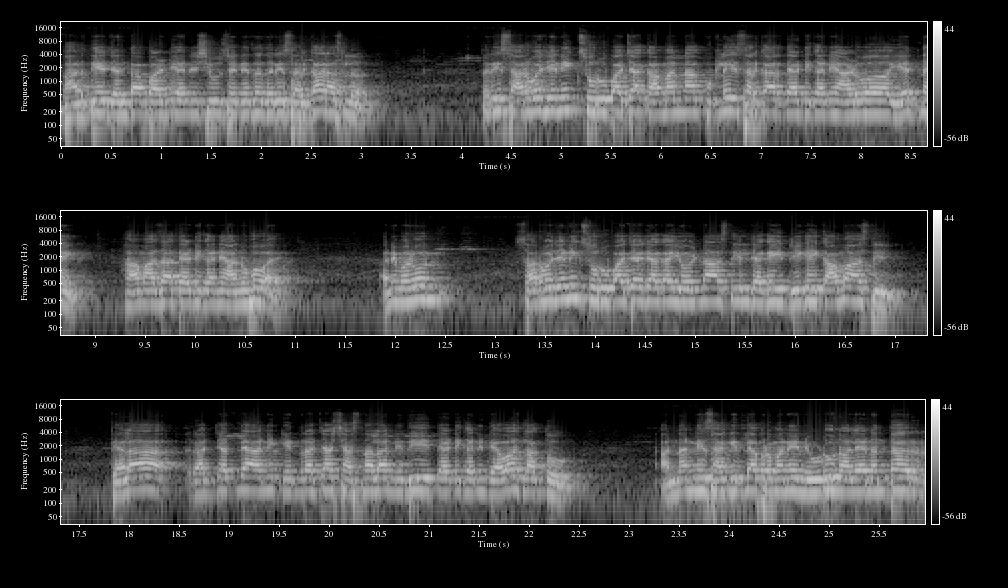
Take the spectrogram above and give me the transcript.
भारतीय जनता पार्टी आणि शिवसेनेचं जरी सरकार असलं तरी सार्वजनिक स्वरूपाच्या कामांना कुठलंही सरकार त्या ठिकाणी आडवं येत नाही. हा माझा त्या ठिकाणी अनुभव आहे. आणि म्हणून सार्वजनिक स्वरूपाच्या ज्या काही योजना असतील ज्या काही जी काही कामं असतील त्याला राज्यातल्या आणि केंद्राच्या शासनाला निधी त्या ठिकाणी द्यावाच लागतो. अण्णांनी सांगितल्याप्रमाणे निवडून आल्यानंतर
